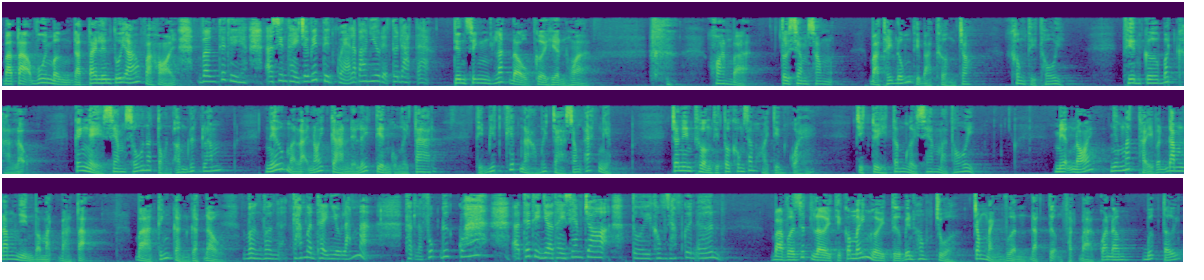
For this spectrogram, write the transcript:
Bà Tạo vui mừng đặt tay lên túi áo và hỏi Vâng, thế thì à, xin thầy cho biết tiền quẻ là bao nhiêu để tôi đặt ạ? Tiên sinh lắc đầu cười hiền hòa. Khoan bà, tôi xem xong Bà thấy đúng thì bà thưởng cho Không thì thôi. Thiên cơ bất khả lậu Cái nghề xem số nó tổn âm đức lắm. Nếu mà lại nói càn để lấy tiền của người ta đó Thì biết kiếp nào mới trả xong ác nghiệp. Cho nên thường thì tôi không dám hỏi tiền quẻ Chỉ tùy tâm người xem mà thôi. Miệng nói Nhưng mắt thầy vẫn đăm đăm nhìn vào mặt bà Tạo Bà kính cẩn gật đầu. Vâng vâng Cảm ơn thầy nhiều lắm ạ. Thật là phúc đức quá. À, Thế thì nhờ thầy xem cho Tôi không dám quên ơn. Bà vừa dứt lời thì có mấy người từ bên hông chùa Trong mảnh vườn đặt tượng Phật bà Quan Âm Bước tới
